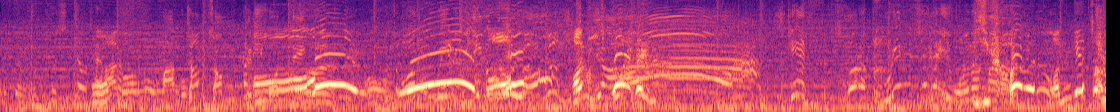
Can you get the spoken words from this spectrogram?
이거 진짜 잘 막어 마법 점점 어. 그리고 땡. 오, 이거 아니 야. 이거를 이게 서로 노림수들이 원한 이거를 원개처럼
